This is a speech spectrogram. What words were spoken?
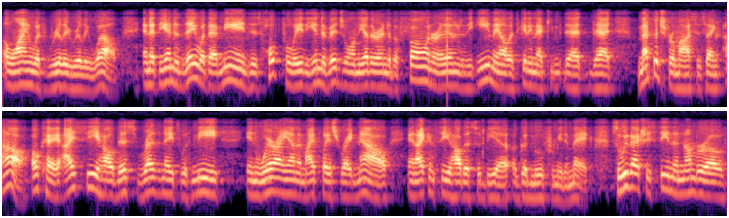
align with really, really well. And at the end of the day, what that means is hopefully the individual on the other end of the phone or the end of the email that's getting that that that message from us is saying, "Oh, okay, I see how this resonates with me." In where I am in my place right now, and I can see how this would be a, a good move for me to make. So we've actually seen the number of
